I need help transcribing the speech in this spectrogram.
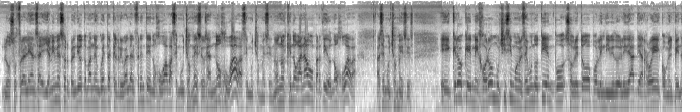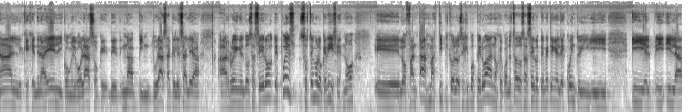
lo sufrió Alianza, y a mí me sorprendió tomando en cuenta que el rival del frente no jugaba hace muchos meses, o sea, no jugaba hace muchos meses, no, no es que no ganaba un partido, no jugaba hace muchos meses. Eh, creo que mejoró muchísimo en el segundo tiempo, sobre todo por la individualidad de Arrué con el penal que genera él y con el golazo que, de una pinturaza que le sale a, a en el 2 a 0. Después sostengo lo que dices, ¿no? Eh, los fantasmas típicos de los equipos peruanos, que cuando está 2 a 0 te meten el descuento y, y, el, y la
